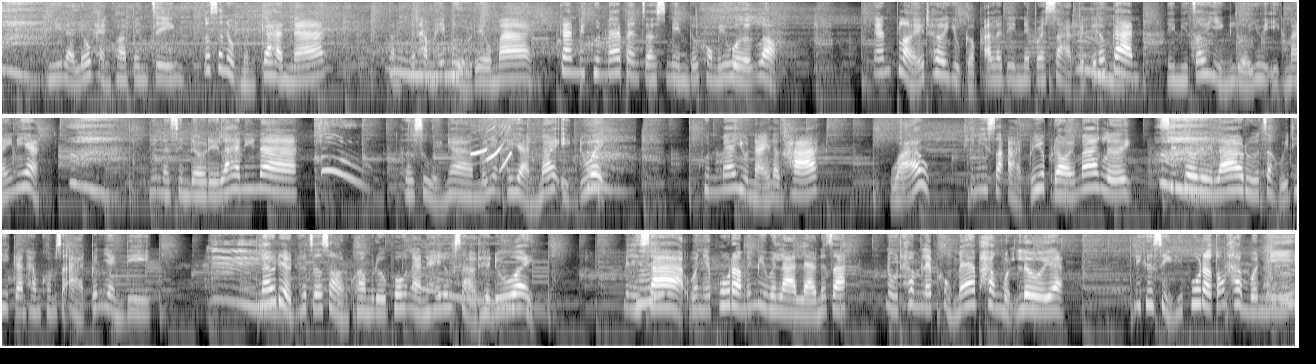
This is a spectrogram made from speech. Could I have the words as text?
นี่แหละโลกแห่งความเป็นจริง ก็สนุกเหมือนกันนะแต่มันก็ทำให้เบื่อเร็วมาก การมีคุณแม่เป็นจัสมินก็คงไม่เวิร์กหรอก งั้นปล่อยให้เธออยู่กับอลาดินในปราสาทไปก็แล้วกัน ยังมีเจ้าหญิงเหลืออยู่อีกไหมเนี่ย นี่มันซินเดอเรลล่านี่นา เธอสวยงามและยังขยันมากอีกด้วย คุณแม่อยู่ไหนเหรอคะ ว้าว ที่นี่สะอาดเรียบร้อยมากเลย ซินเดอเรลล่ารู้จักวิธีการทำความสะอาดเป็นอย่างดี แล้วเดี๋ยวเธอจะสอนความรู้พวกนั้นให้ลูกสาวเธอด้วย เมลิซาวันนี้พวกเราไม่มีเวลาแล้วนะจ๊ะ หนูทำเล็บของแม่พังหมดเลยอะ นี่คือสิ่งที่พวกเราต้องทำวันนี้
